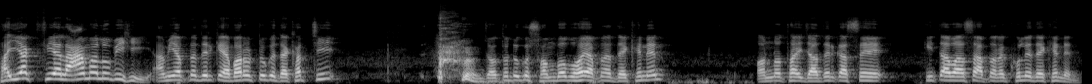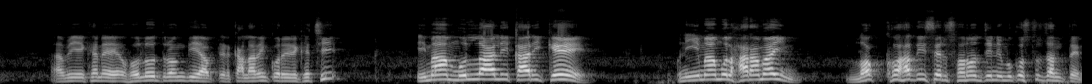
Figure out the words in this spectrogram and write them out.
ফাইয়াক ফিয়াল আমালু বিহি, আমি আপনাদেরকে এবারোটুকু দেখাচ্ছি যতটুকু সম্ভব হয় আপনারা দেখে নেন। অন্যথায় যাদের কাছে কিতাব আছে আপনারা খুলে দেখে নেন। আমি এখানে হলুদ রং দিয়ে আপনার কালারিং করে রেখেছি। ইমাম মুল্লা আলী কারি কে? উনি ইমামুল হারামাইন। লক্ষ হাদিসের সনদ যিনি মুখস্থ জানতেন।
